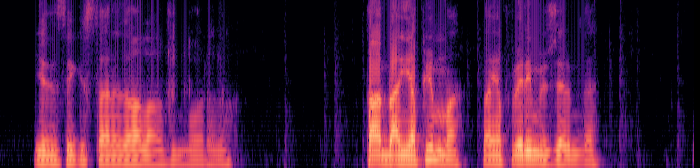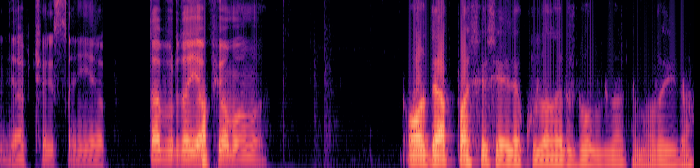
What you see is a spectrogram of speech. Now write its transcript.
Yedi sekiz tane daha lazım bu arada. Tamam ben yapayım mı? Ben yapıvereyim mi üzerimde? Yapacaksan yap. Da burada yapıyorum ama. Orada yap başka şeyde kullanırız oğlum zaten orayı da.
